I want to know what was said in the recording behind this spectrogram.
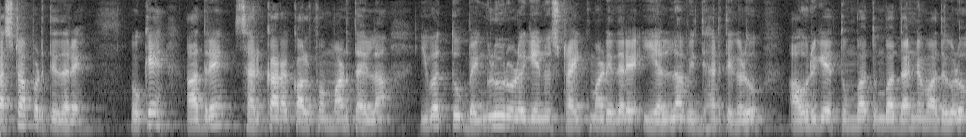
ಕಷ್ಟಪಡ್ತಿದ್ದಾರೆ. ಓಕೆ? ಆದರೆ ಸರ್ಕಾರ ಕಾಲ್ಫಾರ್ಮ್ ಮಾಡ್ತಾ ಇಲ್ಲ. ಇವತ್ತು ಬೆಂಗಳೂರೊಳಗೇನು ಸ್ಟ್ರೈಕ್ ಮಾಡಿದರೆ ಈ ಎಲ್ಲ ವಿದ್ಯಾರ್ಥಿಗಳು, ಅವರಿಗೆ ತುಂಬ ತುಂಬ ಧನ್ಯವಾದಗಳು.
